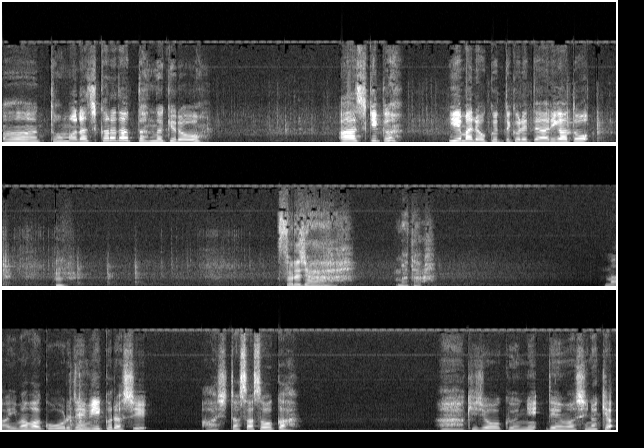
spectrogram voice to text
うん友達からだったんだけど。あー四季くん。家まで送ってくれてありがとう。それじゃあまた。まあ今はゴールデンウィークだし明日誘うかはあ騎乗くんに電話しなきゃ。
